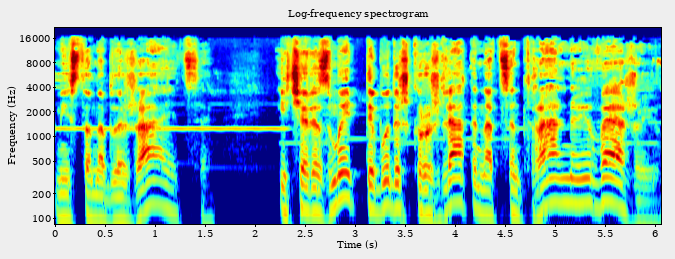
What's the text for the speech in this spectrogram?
Місто наближається, і через мить ти будеш кружляти над центральною вежею.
